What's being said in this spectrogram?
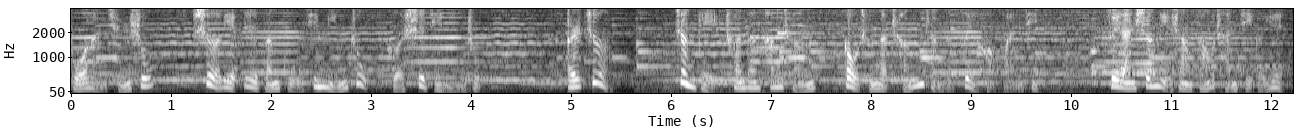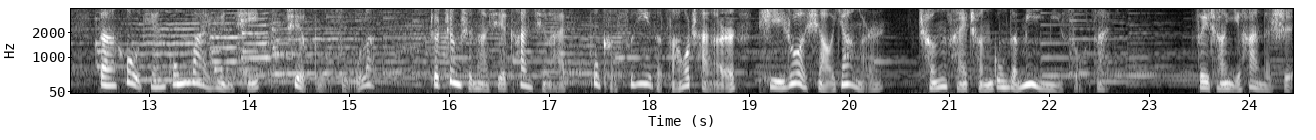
博览群书，涉猎日本古今名著和世界名著，而这正给川端康成构成了成长的最好环境。虽然生理上早产几个月。但后天宫外孕期却补足了，这正是那些看起来不可思议的早产儿、体弱小样儿成才成功的秘密所在。非常遗憾的是，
